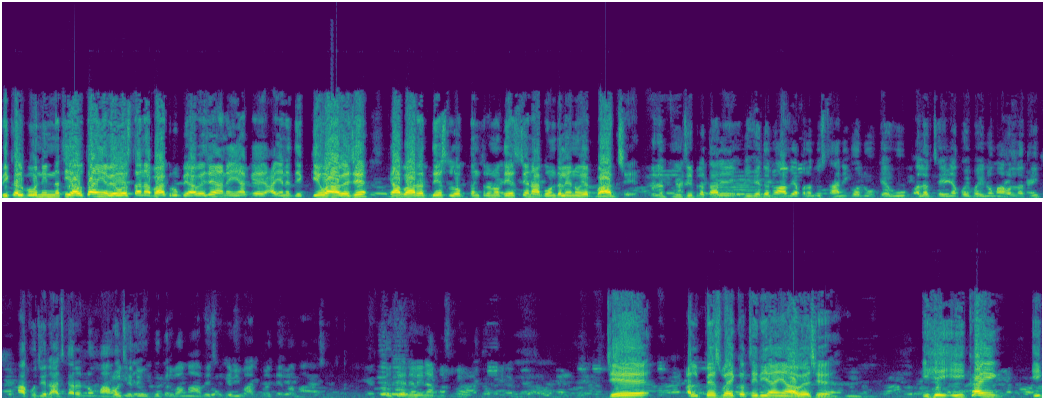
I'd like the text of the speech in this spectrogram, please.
વિ- વિકલ્પ બની નથી આવતા અહીંયા વ્યવસ્થાના ભાગરૂપે આવે છે અને અહીંયા કે એને કેવા આવે છે કે આ ભારત દેશ લોકતંત્રનો દેશ છે ને આ ગોંડલ એનો એક ભાગ છે. પરંતુ જે પ્રકારે નિવેદનો આવ્યા પરંતુ સ્થાનિકોનું કહેવું અલગ છે અહીંયા કોઈ ભયનો માહોલ નથી. આખો જે રાજકારણનો માહોલ છે તે ઊભો કરવામાં આવે છે તેવી વાત પણ કહેવામાં આવે છે. તો તેને લઈને આપનું શું કહેવું જે અલ્પેશભાઈ કથિરિયા અહીંયા આવે છે એ એ કાંઈ ઈ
